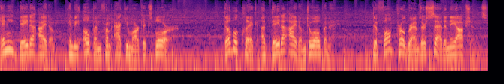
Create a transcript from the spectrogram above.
Any data item can be opened from AccuMark Explorer. Double-click a data item to open it. Default programs are set in the options.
